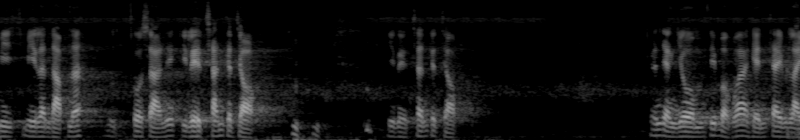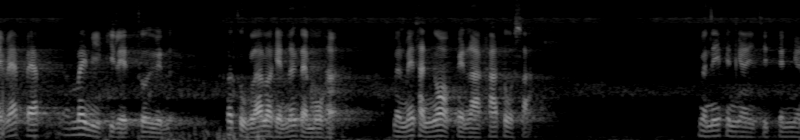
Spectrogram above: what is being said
มีมีระดับนะ โทสะนี่กิเลสชั้นกระจอก กิเลสชั้นกระจอกงั้นอย่างโยมที่บอกว่าเห็นใจไหลแวบๆไม่มีกิเลสตัวอื่น ก็ถูกแล้วเราเห็นตั้งแต่โมหะ มันไม่ทันงอกเป็นราคาโทสะวันนี้เป็นไงจิตเป็นไง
